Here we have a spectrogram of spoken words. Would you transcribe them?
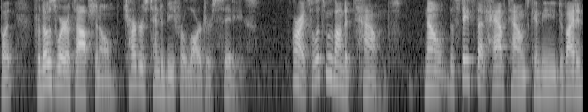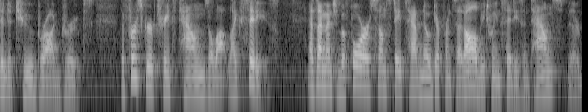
but for those where it's optional, charters tend to be for larger cities. All right, so let's move on to towns. Now, the states that have towns can be divided into two broad groups. The first group treats towns a lot like cities. As I mentioned before, some states have no difference at all between cities and towns, they're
